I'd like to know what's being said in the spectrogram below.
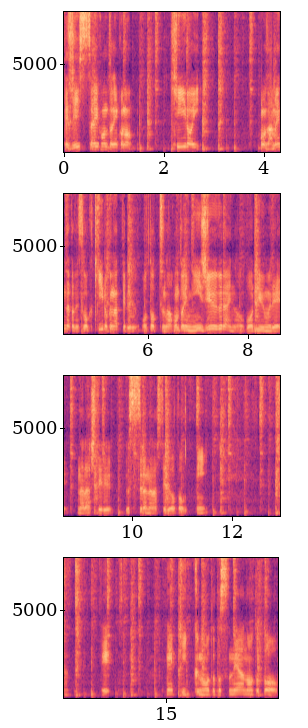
で実際本当にこの黄色いこの画面だとねすごく黄色くなってる音っていうのは本当に20ぐらいのボリュームで鳴らしてるうっすら鳴らしてる音にってねキックの音とスネアの音と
